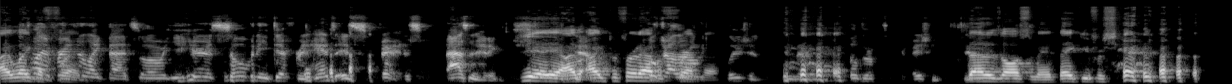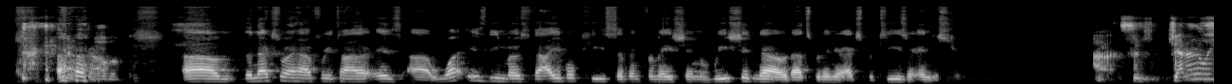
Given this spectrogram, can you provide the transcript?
I like why a I framed friend. it like that. So you hear so many different answers. It's, it's fascinating. Yeah, yeah, I, I prefer to have a draw their own conclusion. build their own situation. That is awesome, man. Thank you for sharing that. no problem. Um, the next one I have for you, Tyler, is uh, what is the most valuable piece of information we should know that's within your expertise or industry? Uh, so generally,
